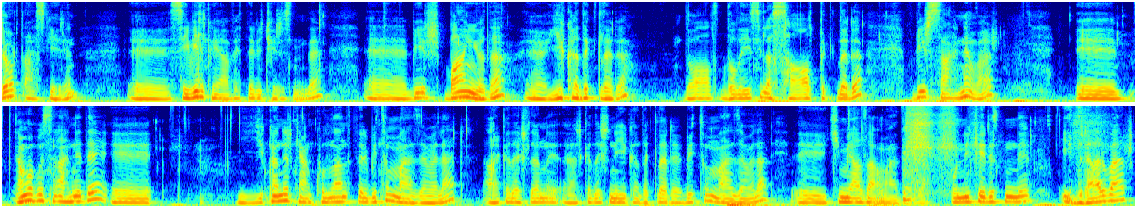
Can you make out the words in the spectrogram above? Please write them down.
dört askerin e, sivil kıyafetler içerisinde e, bir banyoda e, yıkadıkları, doğal dolayısıyla sağalttıkları bir sahne var. E, ama bu sahnede e, yıkanırken kullandıkları bütün malzemeler, arkadaşlarını arkadaşını yıkadıkları bütün malzemeler e, kimyasal malzemeler. Bunun içerisinde idrar var.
